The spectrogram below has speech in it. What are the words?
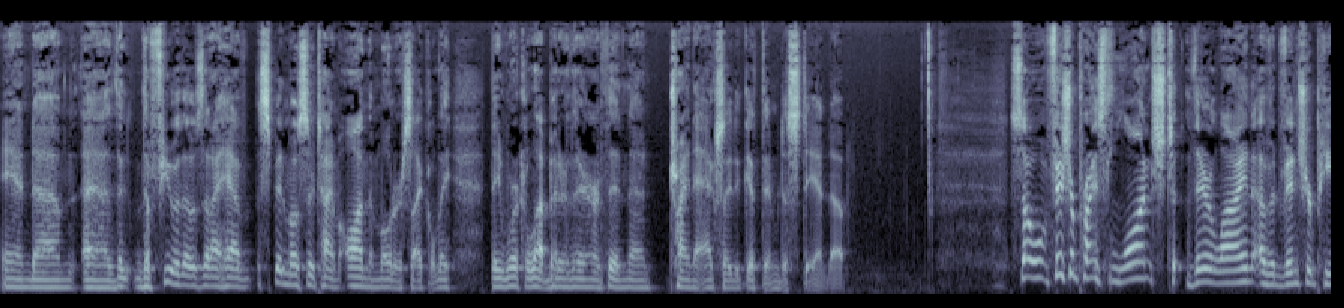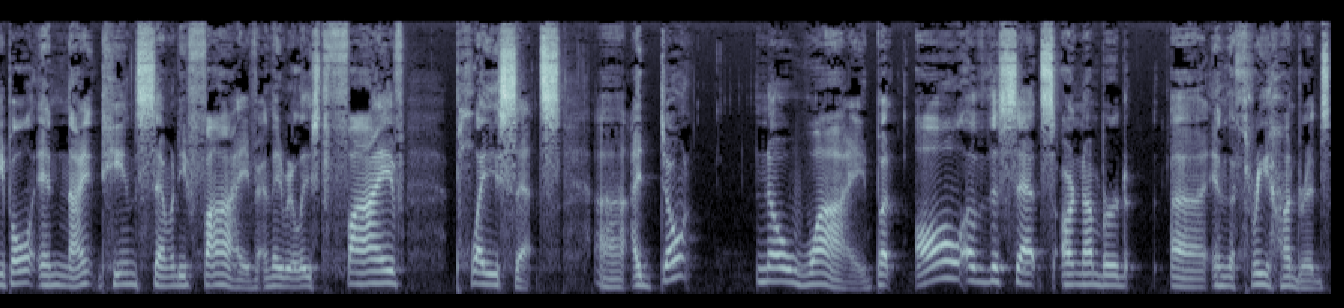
And um, uh, the the few of those that I have spend most of their time on the motorcycle. They they work a lot better there than uh, trying to actually to get them to stand up. So Fisher Price launched their line of adventure people in 1975, and they released five play sets. Uh, I don't know why, but all of the sets are numbered uh, in the 300s,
